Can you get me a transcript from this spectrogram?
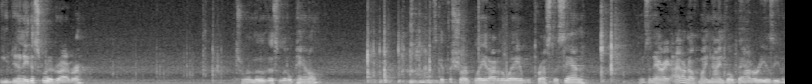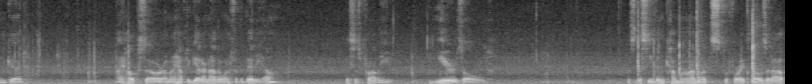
You do need a screwdriver to remove this little panel. Let's get the sharp blade out of the way. We'll press this in. There's an area, I don't know if my 9 volt battery is even good. I hope so, or I'm going to have to get another one for the video. This is probably years old. Does this even come on? Let's, before I close it up.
